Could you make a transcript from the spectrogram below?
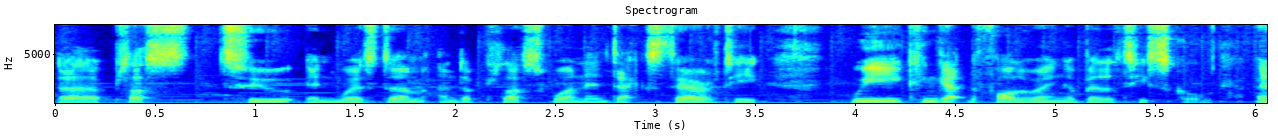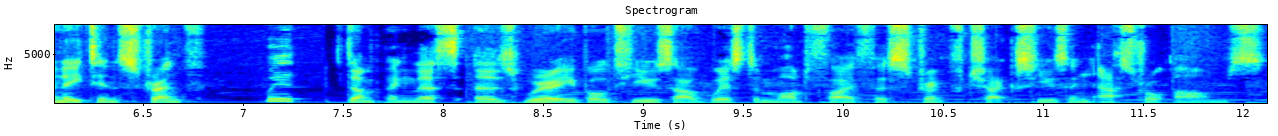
a uh, plus 2 in wisdom and a plus 1 in dexterity, we can get the following ability score. An 8 in strength, we're dumping this as we're able to use our wisdom modifier for strength checks using astral arms.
